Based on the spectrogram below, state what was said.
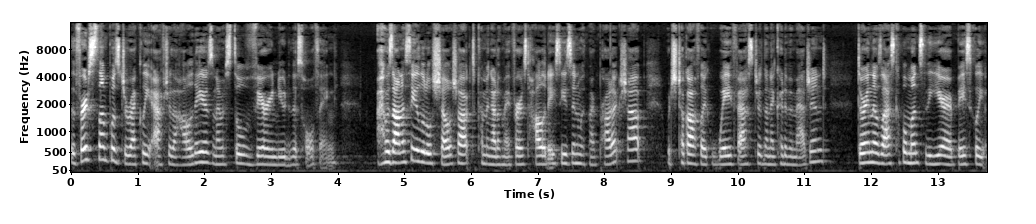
The first slump was directly after the holidays, and I was still very new to this whole thing. I was honestly a little shell shocked coming out of my first holiday season with my product shop, which took off like way faster than I could have imagined. During those last couple months of the year, I basically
